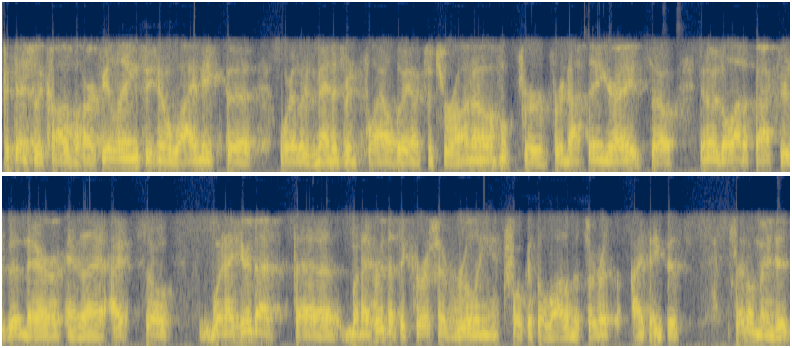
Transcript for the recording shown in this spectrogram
potentially cause the hard feelings. You know, why make the Oilers management fly all the way out to Toronto for for nothing, right? So you know, there's a lot of factors in there, and I, I so when I hear that uh, when I heard that the Kurashev ruling focused a lot on the service, I think this settlement is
